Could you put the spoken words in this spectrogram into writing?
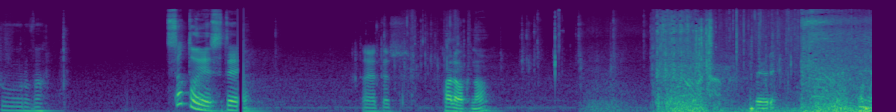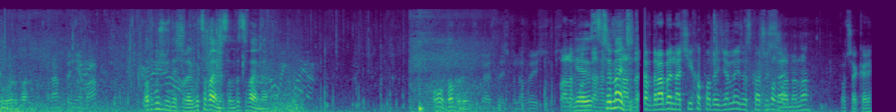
kurwa. Co to jest ty? To ja też. Palę okno. O kurwa. Rampy nie ma. Odpuść mi ten środek, wycofajmy stąd, wycofajmy. O, dobry. Jesteśmy na wyjściu. Nie, wstrzymajcie. W drabę na cicho podejdziemy i zaskoczysz sobie? Możemy, no. Poczekaj.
